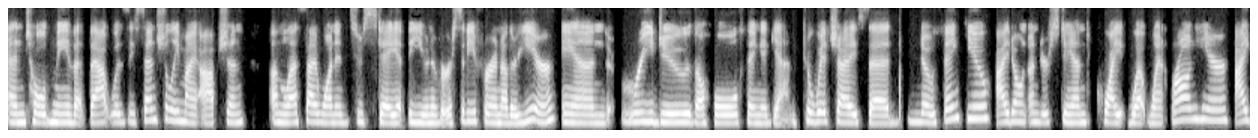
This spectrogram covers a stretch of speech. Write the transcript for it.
and told me that that was essentially my option unless I wanted to stay at the university for another year and redo the whole thing again. To which I said, no, thank you. I don't understand quite what went wrong here. I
